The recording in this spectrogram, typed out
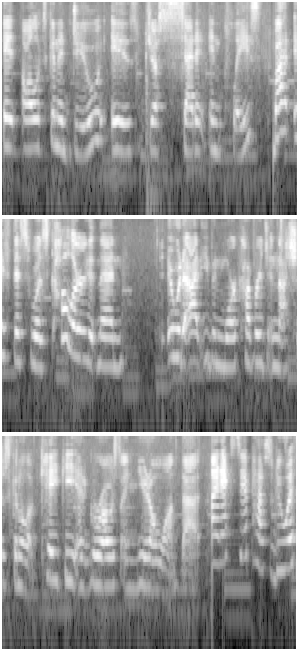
it all it's gonna do is just set it in place. But if this was colored, then it would add even more coverage and that's just gonna look cakey and gross and you don't want that. My next tip has to do with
